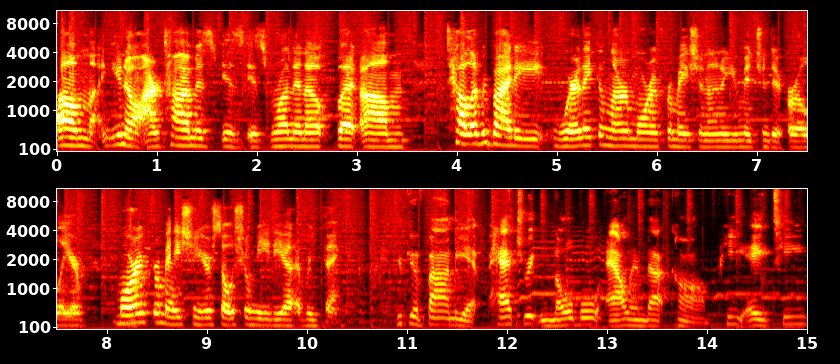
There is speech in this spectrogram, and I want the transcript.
Um, you know, our time is is is running up, but um, tell everybody where they can learn more information. I know you mentioned it earlier. More information, your social media, everything. You can find me at patricknobleallen.com. P A T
